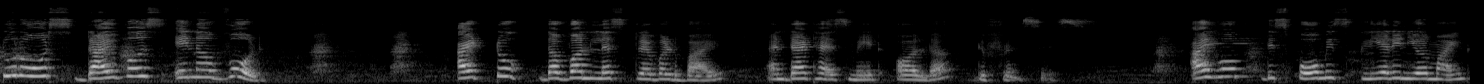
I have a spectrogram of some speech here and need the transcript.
Two roads diverge in a wood. I took the one less traveled by and that has made all the differences. I hope this poem is clear in your mind.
